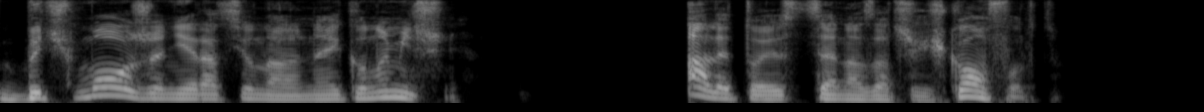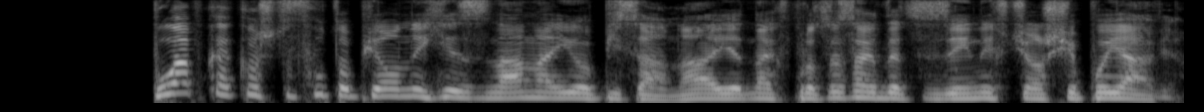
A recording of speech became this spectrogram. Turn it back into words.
być może nieracjonalne ekonomicznie. Ale to jest cena za czyjś komfort. Pułapka kosztów utopionych jest znana i opisana, a jednak w procesach decyzyjnych wciąż się pojawia.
